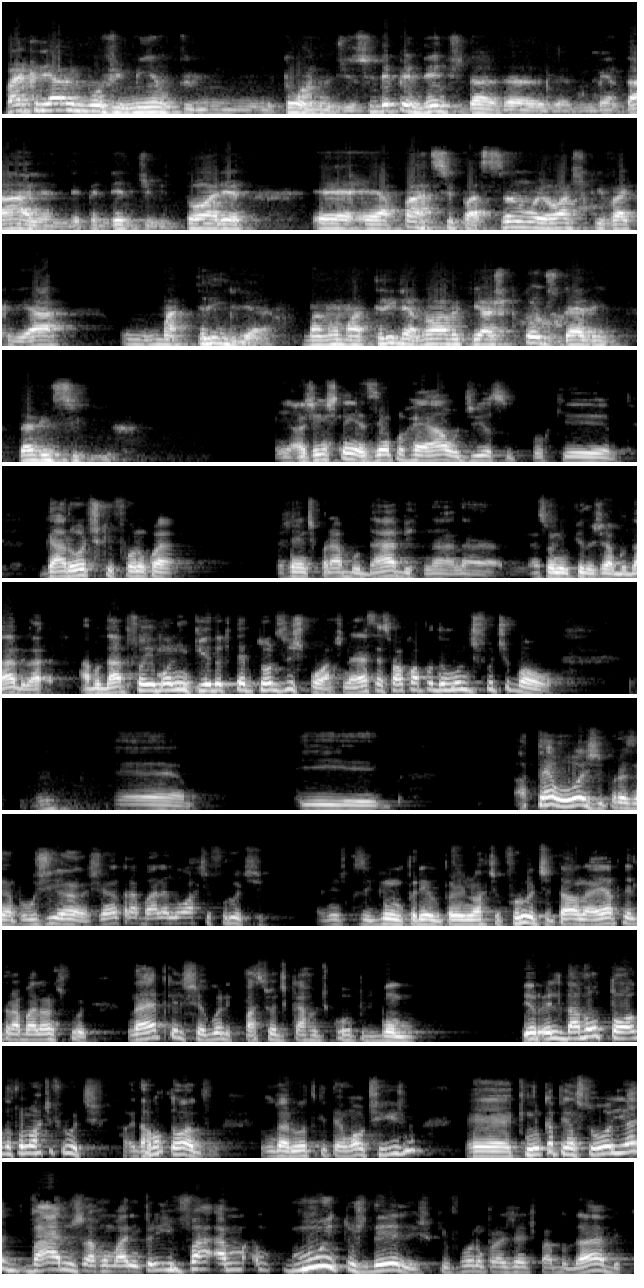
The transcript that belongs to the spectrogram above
vai criar um movimento torno disso, independente da, da, da medalha, independente de vitória, é, é, a participação eu acho que vai criar uma trilha, uma, uma trilha nova que acho que todos devem, devem seguir. A gente tem exemplo real disso, porque garotos que foram com a gente para Abu Dhabi, na, na, nas Olimpíadas de Abu Dhabi, Abu Dhabi foi uma Olimpíada que teve todos os esportes, né? essa é só a Copa do Mundo de futebol. É, e até hoje, por exemplo, o Jean, Jean trabalha no Hortifruti. A gente conseguiu um emprego para ele no Hortifruti e tal. Na época ele trabalhava no Hortifruti. Na época ele chegou, ele passou de carro de corpo de bombeiro, ele dava autógrafo no Hortifruti. Ele dava autógrafo. um garoto que tem um autismo, é, que nunca pensou, e vários arrumaram emprego, e muitos deles que foram para a gente para Abu Dhabi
